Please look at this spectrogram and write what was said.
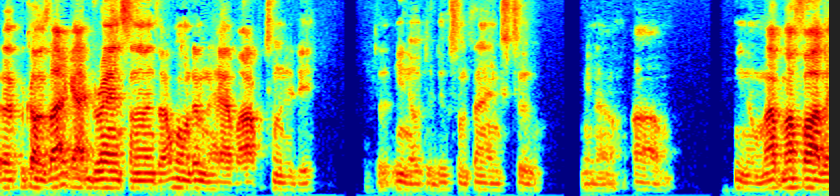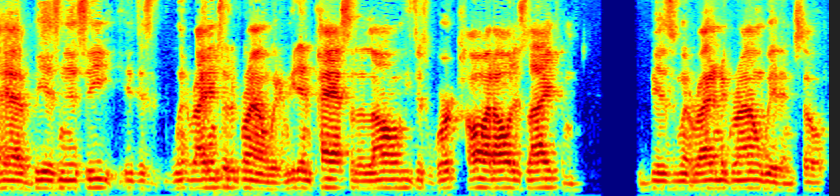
Uh, because I got grandsons. I want them to have opportunity to, you know, to do some things too. You know, um, you know, my, my father had a business. He it just went right into the ground with him. He didn't pass it along. He just worked hard all his life, and the business went right in the ground with him. So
